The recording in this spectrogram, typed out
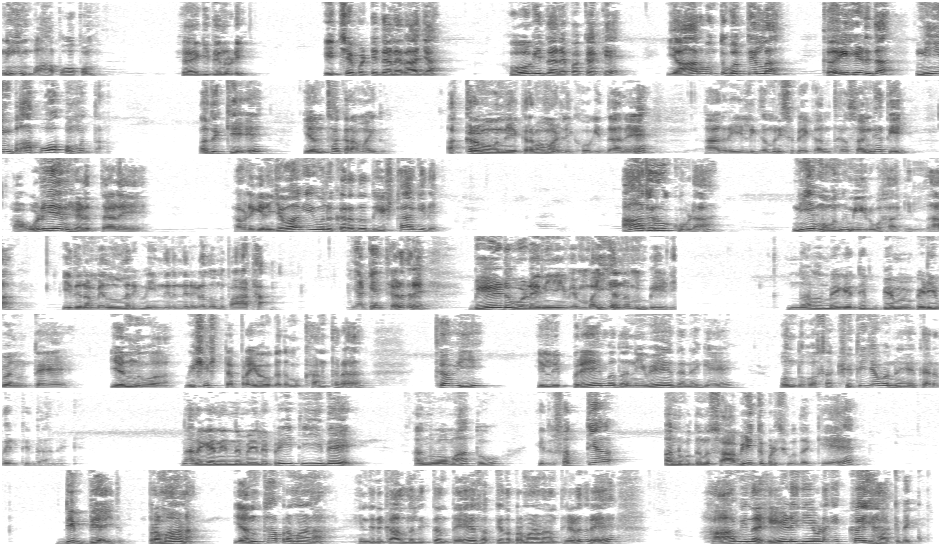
ನೀ ಬಾ ಹೇಗಿದೆ ನೋಡಿ ಇಚ್ಛೆ ಪಟ್ಟಿದ್ದಾನೆ ರಾಜ. ಹೋಗಿದ್ದಾನೆ ಪಕ್ಕಕ್ಕೆ. ಯಾರು ಅಂತ ಗೊತ್ತಿಲ್ಲ. ಕೈ ಹಿಡಿದ ನೀ ಬಾ ಪೋಪಂ ಅಂತ. ಅದಕ್ಕೆ ಎಂಥ ಕ್ರಮ ಇದು? ಅಕ್ರಮವನ್ನೇ ಕ್ರಮ ಮಾಡಲಿಕ್ಕೆ ಹೋಗಿದ್ದಾನೆ. ಆದರೆ ಇಲ್ಲಿ ಗಮನಿಸಬೇಕಂತಹ ಸಂಗತಿ, ಅವಳು ಏನು ಹೇಳುತ್ತಾಳೆ? ಅವಳಿಗೆ ನಿಜವಾಗಿ ಇವನು ಕರೆದದ್ದು ಇಷ್ಟ ಆಗಿದೆ. ಆದರೂ ಕೂಡ ನಿಯಮವನ್ನು ಮೀರುವ ಹಾಗಿಲ್ಲ. ಇದು ನಮ್ಮೆಲ್ಲರಿಗೂ ಇಂದಿನ ದಿನಗಳದೊಂದು ಪಾಠ. ಯಾಕೆ ಅಂತ ಹೇಳಿದ್ರೆ ಬೇಡುವಡೆ ನೀವೆಮ್ಮಯ್ಯ ಬೇಡಿ. ನಲ್ಮೆಗೆ ದಿವ್ಯಂ ಪಿಡಿವಂತೆ ಎನ್ನುವ ವಿಶಿಷ್ಟ ಪ್ರಯೋಗದ ಮುಖಾಂತರ ಕವಿ ಇಲ್ಲಿ ಪ್ರೇಮದ ನಿವೇದನೆಗೆ ಒಂದು ಹೊಸ ಕ್ಷಿತಿಜವನ್ನೇ ತೆರೆದಿಟ್ಟಿದ್ದಾನೆ. ನನಗೆ ನಿನ್ನ ಮೇಲೆ ಪ್ರೀತಿ ಇದೆ ಅನ್ನುವ ಮಾತು ಇದು ಸತ್ಯ ಅನ್ನುವುದನ್ನು ಸಾಬೀತುಪಡಿಸುವುದಕ್ಕೆ ದಿವ್ಯ ಇದು. ಪ್ರಮಾಣ, ಎಂಥ ಪ್ರಮಾಣ? ಹಿಂದಿನ ಕಾಲದಲ್ಲಿತ್ತಂತೆ ಸತ್ಯದ ಪ್ರಮಾಣ ಅಂತ ಹೇಳಿದ್ರೆ ಹಾವಿನ ಹೇಳಿಗೆಯೊಳಗೆ ಕೈ ಹಾಕಬೇಕು.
